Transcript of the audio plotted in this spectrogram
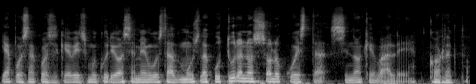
y ha puesto una cosa que veis muy curiosa, me ha gustado mucho, la cultura no solo cuesta, sino que vale. Correcto.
